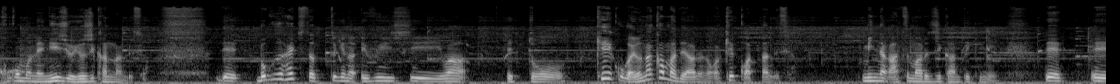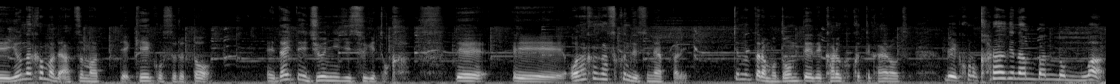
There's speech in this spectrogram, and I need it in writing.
ここもね、24時間なんですよ。で、僕が入ってた時の FEC は、えっと、稽古が夜中まであるのが結構あったんですよ。みんなが集まる時間的に。で、えー、夜中まで集まって稽古すると、えー、大体12時過ぎとか。で、えー、お腹が空くんですね、やっぱり。ってなったらもう丼亭で軽く食って帰ろうと。で、この唐揚げ南蛮丼は、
